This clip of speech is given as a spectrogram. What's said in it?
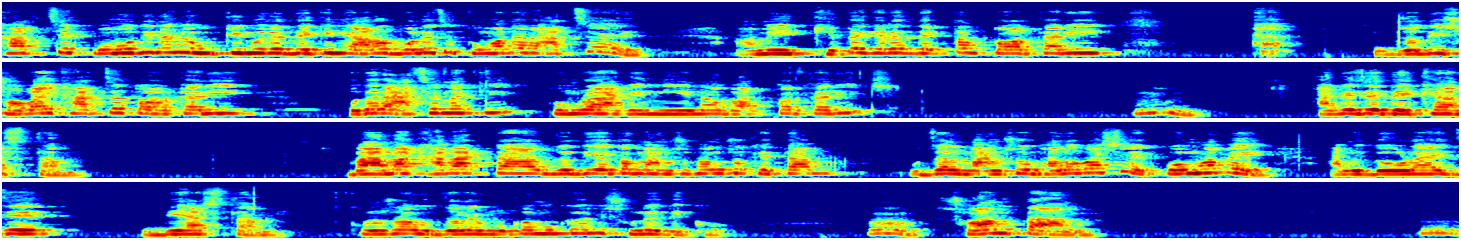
খাচ্ছে? কোনোদিন আমি উকি মেরে দেখিনি। আরও বলেছি, তোমাদের আছে? আমি খেতে গেলে দেখতাম তরকারি, যদি সবাই খাচ্ছে তরকারি, ওদের আছে নাকি? তোমরা আগে নিয়ে নাও ভাত তরকারি। হুম? আগে যে দেখে আসতাম। বা আমার খাবারটা যদি এত মাংস ফাংস খেতাম উজ্জ্বল মাংস ভালোবাসে কম হবে? আমি দৌড়াই যে দিয়ে আসতাম। কোনো সময় উজ্জ্বলের মুখোমুখি হলে শুনে দেখো। হুম সন্তান। হুম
